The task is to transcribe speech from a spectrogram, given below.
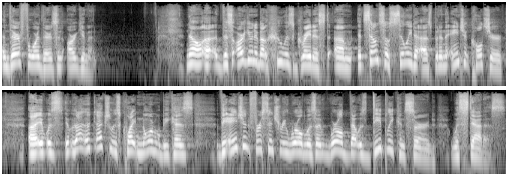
And therefore, there's an argument. Now, uh, this argument about who is greatest, um, it sounds so silly to us, but in the ancient culture, uh, it, was, it was actually was quite normal because the ancient first century world was a world that was deeply concerned with status.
